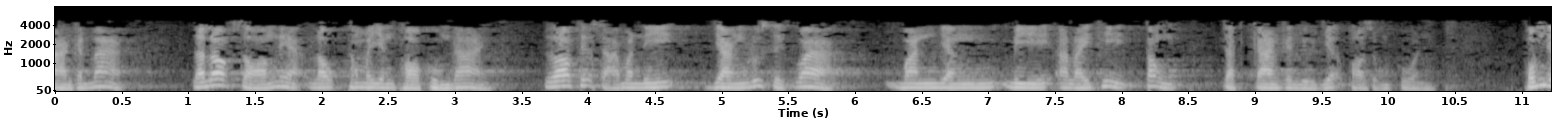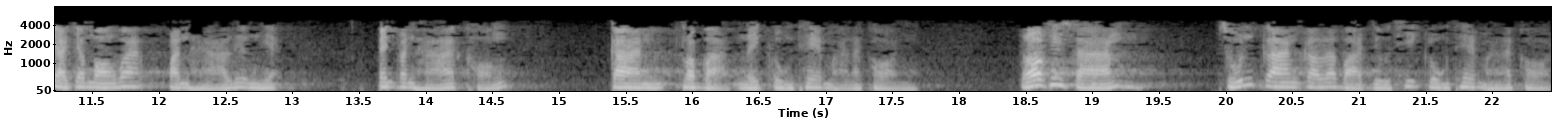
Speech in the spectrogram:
ต่างกันมาก ระลอกสองเนี่ยเราทำไมยังพอคุมได้ระลอกที่สามวันนี้ยังรู้สึกว่ามันยังมีอะไรที่ต้องจัดการกันอยู่เยอะพอสมควร ผมอยากจะมองว่าปัญหาเรื่องนี้เป็นปัญหาของการระบาดในกรุงเทพมหานครรอกที่สามศูนย์กลางการระบาดอยู่ที่กรุงเทพมหานคร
